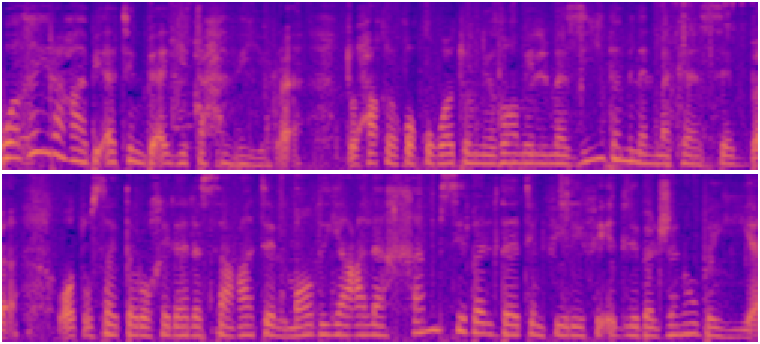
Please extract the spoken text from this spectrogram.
وغير عابئة بأي تحذير. تحقق قوات النظام المزيد من المكاسب وتسيطر خلال الساعات الماضية على خمس بلدات في ريف إدلب الجنوبي.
